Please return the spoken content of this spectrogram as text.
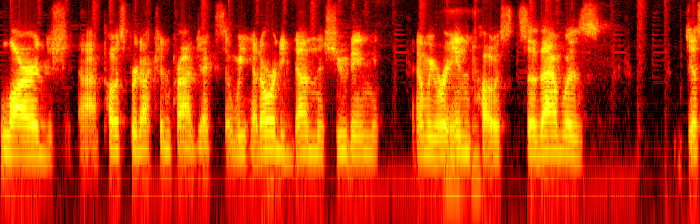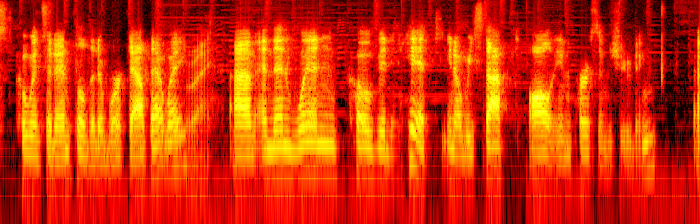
large uh, post production projects. So we had already done the shooting and we were mm-hmm. in post. So that was just coincidental that it worked out that way. Right. Um, and then when COVID hit, you know, we stopped all in person shooting. Mm-hmm.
